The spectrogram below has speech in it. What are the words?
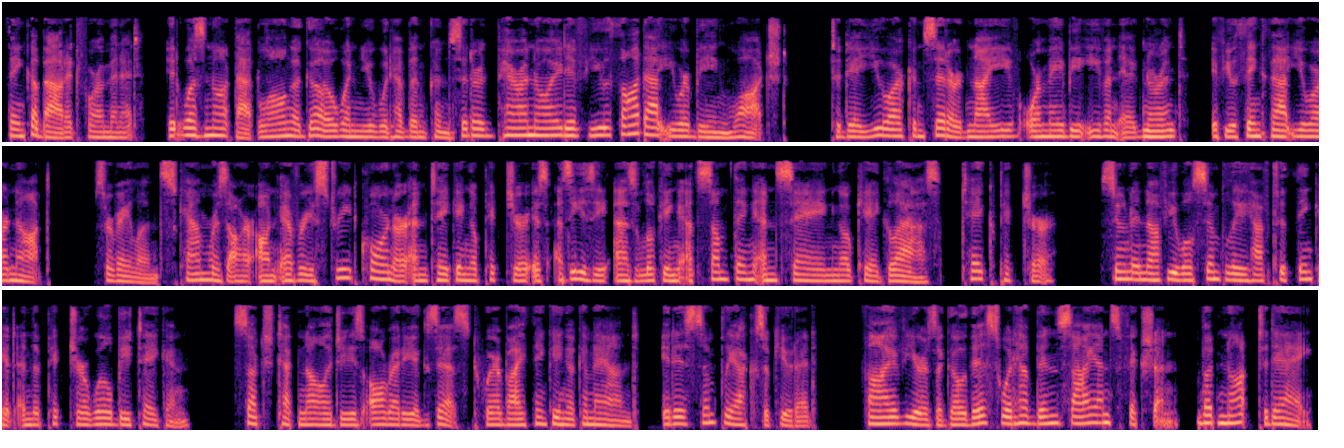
Think about it for a minute. It was not that long ago when you would have been considered paranoid if you thought that you were being watched. Today you are considered naive or maybe even ignorant, if you think that you are not. Surveillance cameras are on every street corner and taking a picture is as easy as looking at something and saying okay glass, take picture. Soon enough you will simply have to think it and the picture will be taken. Such technologies already exist whereby thinking a command, it is simply executed. Five years ago this would have been science fiction, but not today.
